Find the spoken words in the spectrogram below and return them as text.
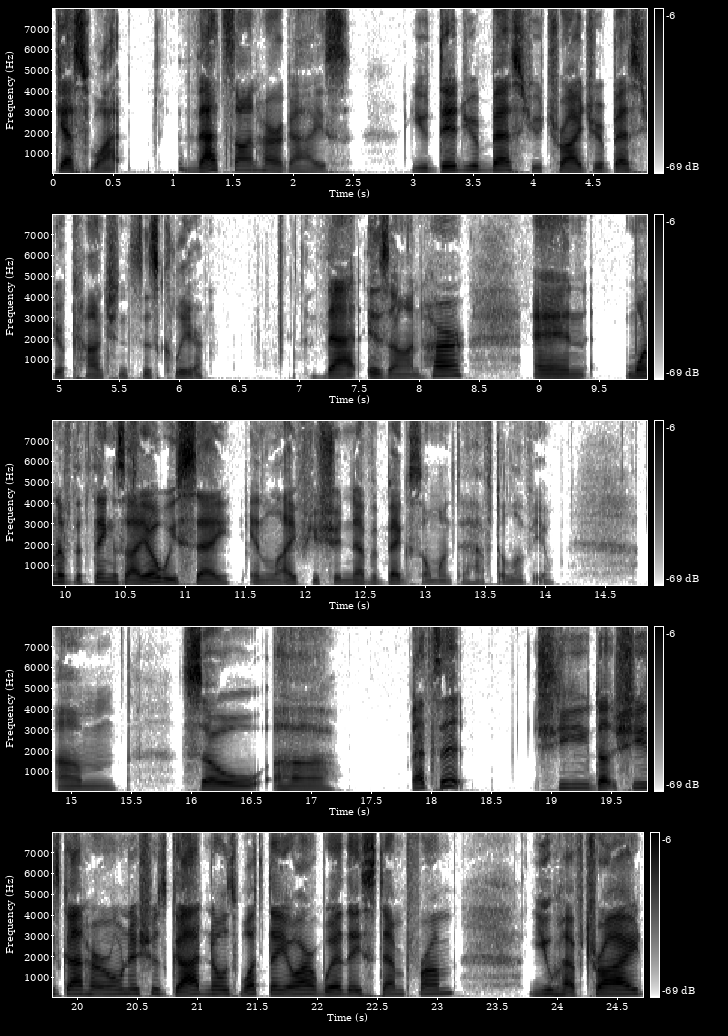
guess what? That's on her, guys. You did your best, you tried your best, your conscience is clear. That is on her, and one of the things I always say in life, you should never beg someone to have to love you. Um, so uh, that's it. She does she's got her own issues. God knows what they are where they stem from. You have tried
